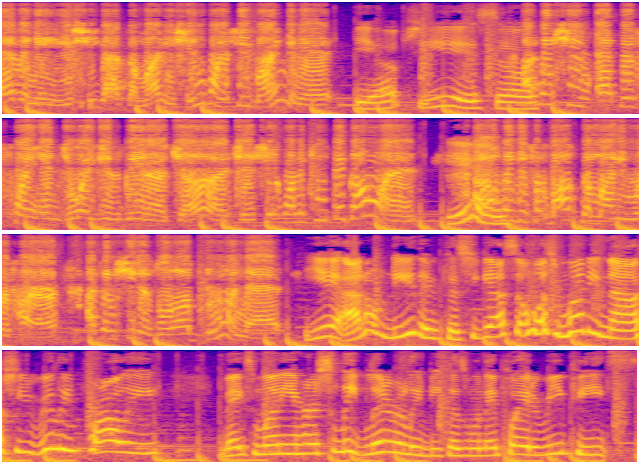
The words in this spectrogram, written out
seventies. She got the money. She's going to keep bringing it. Yep, she is. So I think she at this point enjoys just being a judge, and she want to keep it going. Yeah. I don't think it's about the money with her. I think she just loves doing that. Yeah, I don't either because she got so much money now. She really probably makes money in her sleep, literally, because when they play the repeats,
